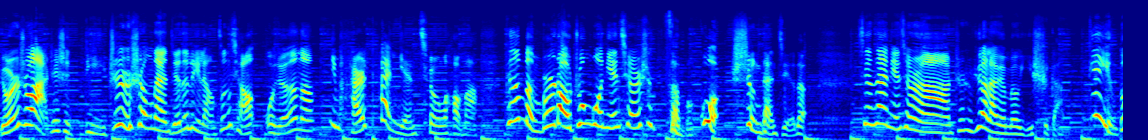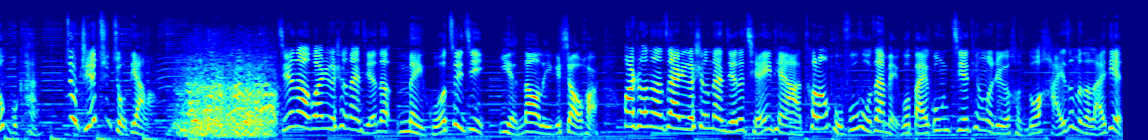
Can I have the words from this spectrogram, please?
有人说啊，这是抵制圣诞节的力量增强，我觉得呢，你们还是太年轻了好吗？根本不知道中国年轻人是怎么过圣诞节的。现在年轻人啊，真是越来越没有仪式感，电影都不看，就直接去酒店了。其实呢，关于这个圣诞节呢，美国最近也闹了一个笑话。话说呢，在这个圣诞节的前一天啊，特朗普夫妇在美国白宫接听了这个很多孩子们的来电。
